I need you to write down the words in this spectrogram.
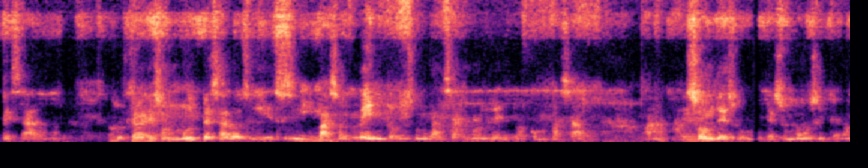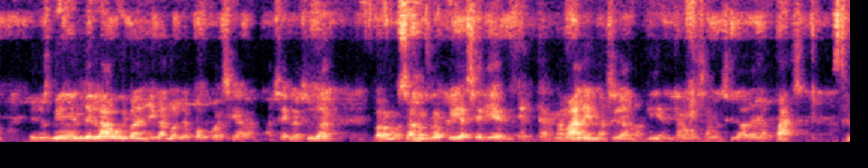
pesada, ¿no? Sus trajes son muy pesados y es Sí. un paso lento, es un danzar muy lento, acompasado, a, a Ok. son de su, de su música, ¿no? Ellos vienen del lago y van llegando de poco hacia, hacia la ciudad para mostrarnos lo que ya sería el, el carnaval en la ciudad. ¿no? Aquí entramos a la ciudad de La Paz Sí.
